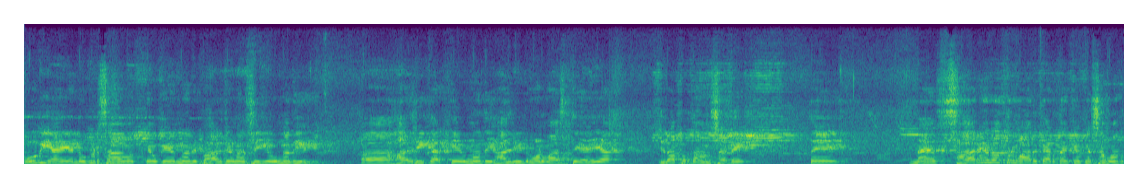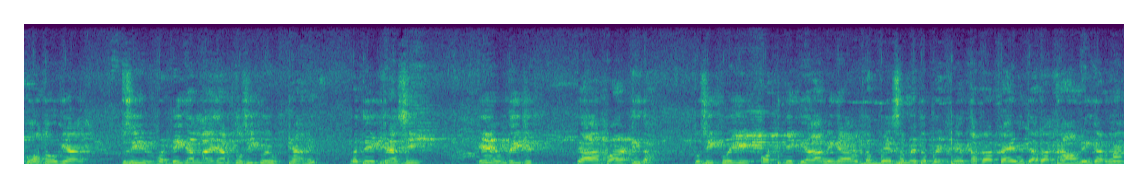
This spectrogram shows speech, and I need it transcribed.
ਉਹ ਵੀ ਆਏ ਲੋਗੜ ਸਾਹਿਬ, ਕਿਉਂਕਿ ਉਹਨਾਂ ਨੇ ਬਾਹਰ ਜਾਣਾ ਸੀ, ਉਹਨਾਂ ਦੀ ਹਾਜ਼ਰੀ ਕਰਕੇ ਉਹਨਾਂ ਦੀ ਹਾਜ਼ਰੀ ਲਵਾਉਣ ਵਾਸਤੇ ਆਏ ਆ, ਜ਼ਿਲ੍ਹਾ ਪ੍ਰਧਾਨ ਸਾਡੇ। ਤੇ ਮੈਂ ਸਾਰਿਆਂ ਦਾ ਧੰਨਵਾਦ ਕਰਦਾ ਕਿਉਂਕਿ ਸਮਾਂ ਬਹੁਤ ਹੋ ਗਿਆ। ਤੁਸੀਂ ਵੱਡੀ ਗੱਲ ਹੈ ਯਾਰ, ਤੁਸੀਂ ਕੋਈ ਉੱਠਿਆ ਨਹੀਂ। ਮੈਂ ਦੇਖ ਰਿਹਾ ਸੀ, ਇਹ ਹੁੰਦੀ ਜੀ, ਪਿਆਰ ਪਾਰਟੀ ਦਾ। ਤੁਸੀਂ ਕੋਈ ਉੱਠ ਕੇ ਗਿਆ ਨਹੀਂਗਾ ਲੰਬੇ ਸਮੇਂ ਤੋਂ ਬੈਠੇ, ਤੁਹਾਡਾ ਟਾਈਮ ਜ਼ਿਆਦਾ ਖਰਾਬ ਨਹੀਂ ਕਰਨਾ।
